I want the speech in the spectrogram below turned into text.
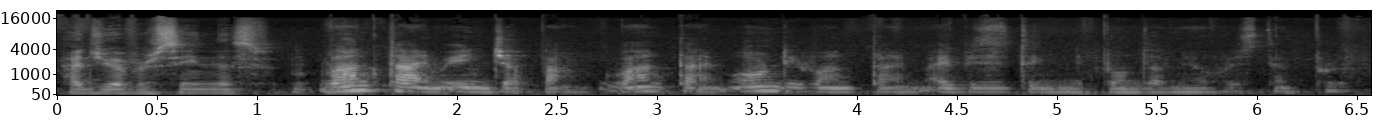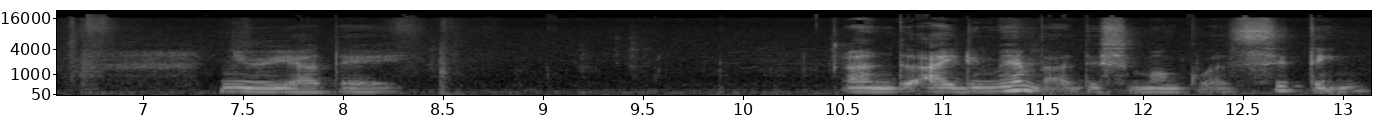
Had you ever seen this m- One time in Japan, one time, only one time, I visited Nippon Myohoji temple. New Year Day. And I remember this monk was sitting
